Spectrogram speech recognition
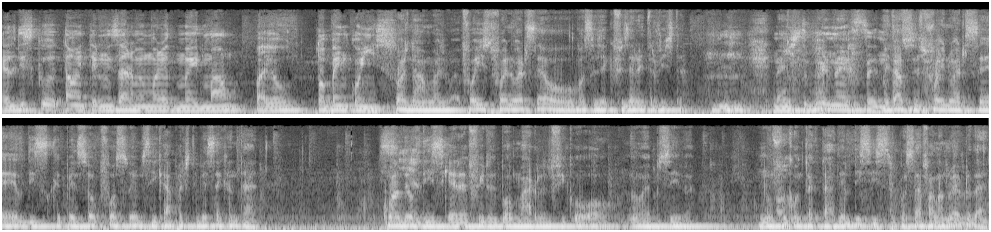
Ele disse que estão a eternizar a memória do meu irmão. Pá, eu estou bem com isso. Pois não, mas foi isso foi no RC ou vocês é que fizeram a entrevista? Não, isto foi no RC. não Então, se foi no RC, ele disse que pensou que fosse o MCK que estivesse a cantar. Quando ele disse que era filho de Bob Marley, ele ficou, oh, não é possível. Não fui contactado. Ele disse isso. O que você está falando não é verdade.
